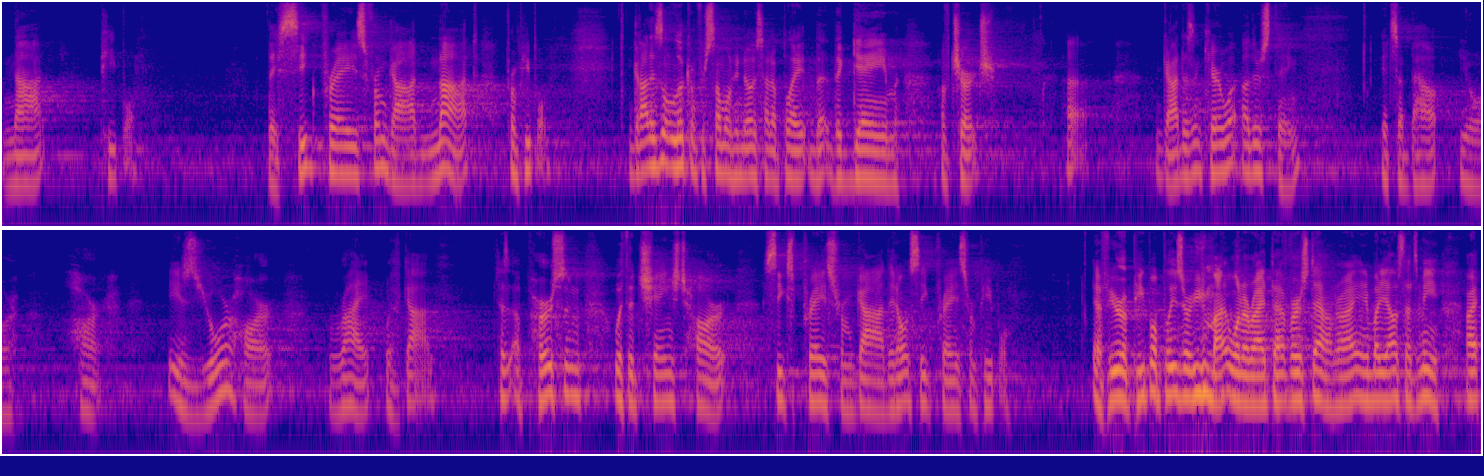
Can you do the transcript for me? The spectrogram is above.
not people. They seek praise from God, not from people. God isn't looking for someone who knows how to play the, the game of church. Uh, God doesn't care what others think, it's about your heart. Is your heart right with God? Because a person with a changed heart seeks praise from God, they don't seek praise from people. If you're a people pleaser, you might want to write that verse down, right? Anybody else? That's me. All right.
